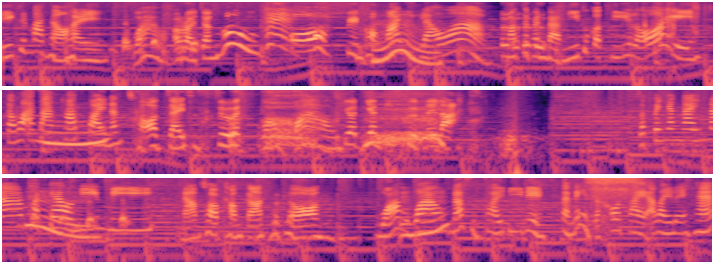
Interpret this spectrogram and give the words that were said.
ดีขึ้นมาหน่อย ว้าว อร่อยจังฮู้โอ้กลิ่นของไหม้อีกแล้วอะ มักจะเป็นแบบนี้ทุกอาทีเลย แต่ว่าอาจารย์ธาตุไฟนั้นชอบใจสุดๆ ว้าวว้าวยอดเยี่ยมที่สุดเลยล่ะ จะเป็นยังไงน้ำถ้าแก้วนี้มี น้ำชอบทำการทดลอง ว้าวอือหือว้าวน่าสนใจดีนี่ แต่ไม่เห็นจะเข้าใจอะไรเลยแฮะ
